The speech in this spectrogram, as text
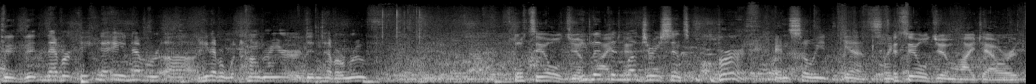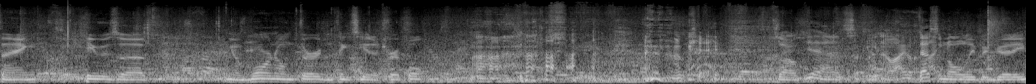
that never he, he never uh, he never went hungry or didn't have a roof. What's the old Jim? He lived in luxury since birth, and so he yeah. It's like It's the old Jim Hightower thing. He was, uh, you know, born on third and thinks he had a triple. okay, So yeah. It's, you know, I that's I, an oldie but goodie.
